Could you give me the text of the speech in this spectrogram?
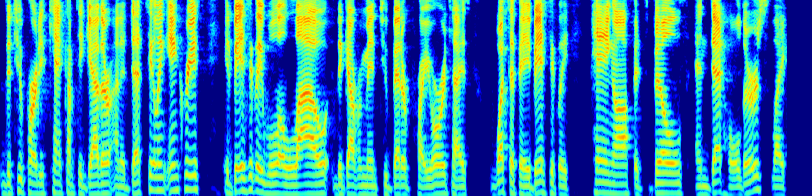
the two parties can't come together on a debt ceiling increase. It basically will allow the government to better prioritize what to pay, basically paying off its bills and debt holders, like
